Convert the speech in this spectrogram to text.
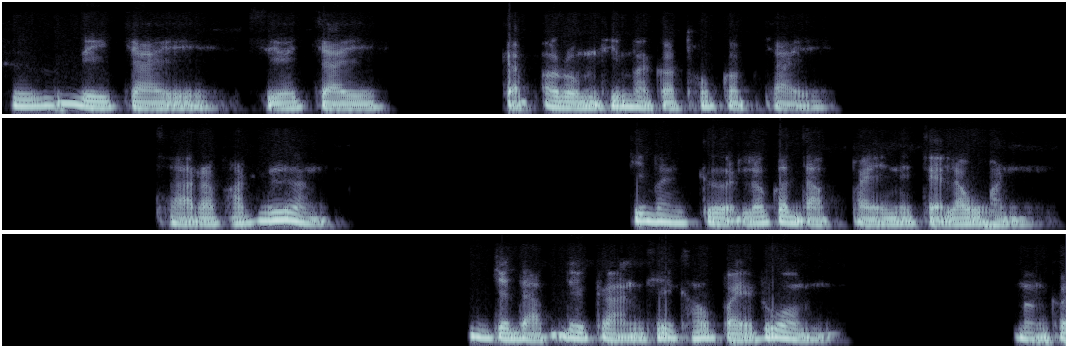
คือดีใจเสียใจกับอารมณ์ที่มากระทบกับใจ สารพัดเรื่อง ที่มันเกิดแล้วก็ดับไปในแต่ละวัน จะดับด้วยการที่เข้าไปร่วม มันก็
